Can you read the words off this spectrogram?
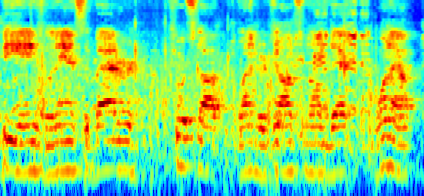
DP Angel and Ann batter, shortstop Lander Johnson on deck, one out.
